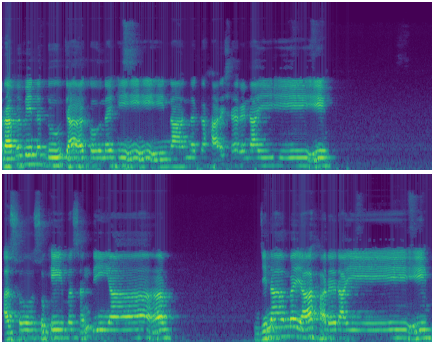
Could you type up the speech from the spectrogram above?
ਪ੍ਰਭ ਬਿਨ ਦੂਜਾ ਕੋ ਨਹੀਂ, ਨਾਨਕ ਹਰ ਸ਼ਰਨਾਈ। ਅਸੋ ਸੁਖੀ ਬਸੰਦੀਆਂ ਜਿਨਾ ਮਇਆ ਹਰ ਰਾਈ।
